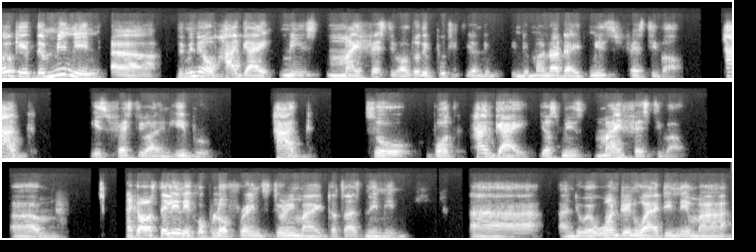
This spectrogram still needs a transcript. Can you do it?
Okay, the meaning, uh, the meaning of Haggai means my festival, although they put it in the, in the manner that it means festival. Hag is festival in Hebrew. Hag. So, but Haggai just means my festival. Um, like I was telling a couple of friends during my daughter's naming, uh, and they were wondering why I didn't name her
